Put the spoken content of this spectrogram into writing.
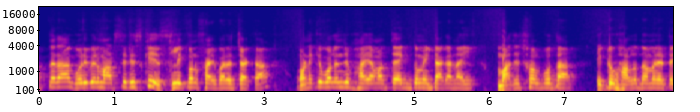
আপনারা গরিবের মার্সিডিস কি? সিলিকন ফাইবারের চাকা। অনেকে বলেন যে, ভাই, আমার তো একদমই টাকা নাই। বাজেট স্বল্পতা, একটু ভালো দামের একটা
